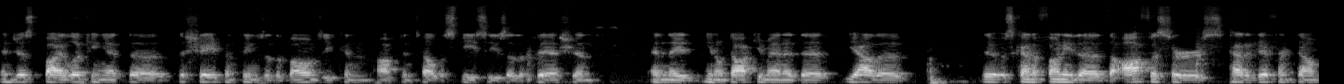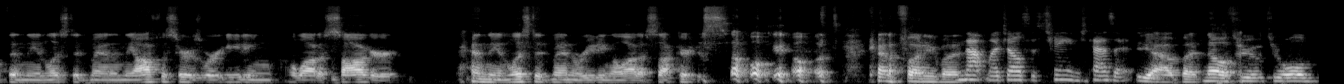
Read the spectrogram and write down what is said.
and just by looking at the the shape and things of the bones you can often tell the species of the fish. And and they you know documented that yeah the it was kind of funny. The the officers had a different dump than the enlisted men and the officers were eating a lot of sauger and the enlisted men were eating a lot of suckers. So, you know, it's kind of funny, but not much else has changed, has it? Yeah, but no, through through old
